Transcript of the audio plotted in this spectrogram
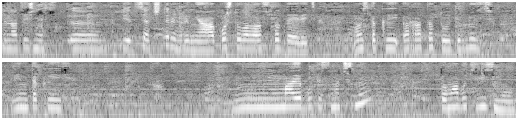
ціна тижня е, 54 гривні, а коштувала 109. Ось такий рататуй. Дивлюсь, він такий має бути смачним, то, мабуть, візьму.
